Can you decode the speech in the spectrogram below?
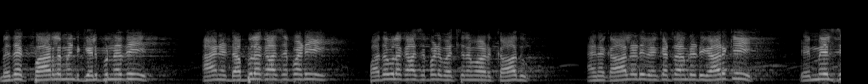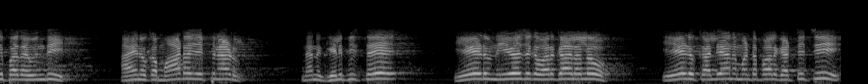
మెదక్ పార్లమెంట్ గెలుపున్నది. ఆయన డబ్బులకు ఆశపడి పదవులకు ఆశపడి వచ్చినవాడు కాదు. ఆయనకు ఆల్రెడీ వెంకట్రామరెడ్డి గారికి ఎమ్మెల్సీ పదవి ఉంది. ఆయన ఒక మాట చెప్పినాడు నన్ను గెలిపిస్తే ఏడు నియోజకవర్గాలలో ఏడు కళ్యాణ మంటపాలు కట్టించి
